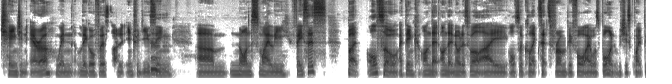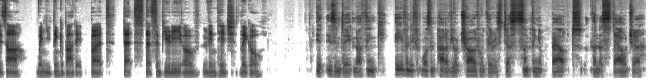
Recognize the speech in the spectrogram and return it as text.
change in era when Lego first started introducing um non-smiley faces. But also, I think on that on that note as well, I also collect sets from before I was born, which is quite bizarre when you think about it. But that's that's the beauty of vintage Lego. It is indeed. And I think even if it wasn't part of your childhood, there is just something about the nostalgia,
